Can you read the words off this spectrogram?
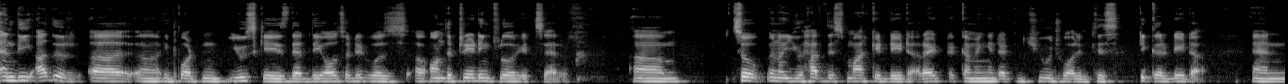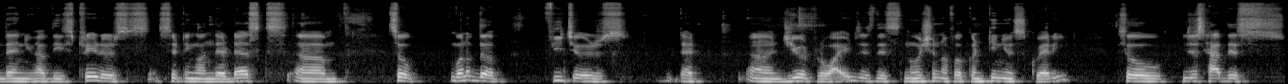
and the other uh, uh, important use case that they also did was uh, on the trading floor itself. Um, so you know you have this market data right coming in at huge volume, this ticker data, and then you have these traders sitting on their desks. Um, so one of the features that uh, Geode provides is this notion of a continuous query. So you just have this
